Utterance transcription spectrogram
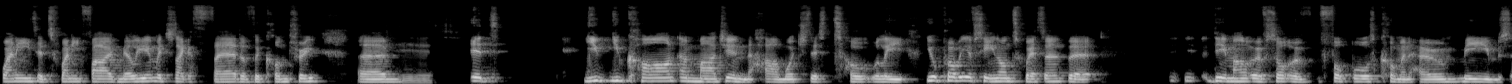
20 to 25 million, which is like a third of the country. Um, it you you can't imagine how much this totally you'll probably have seen on Twitter that the amount of sort of footballs coming home memes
